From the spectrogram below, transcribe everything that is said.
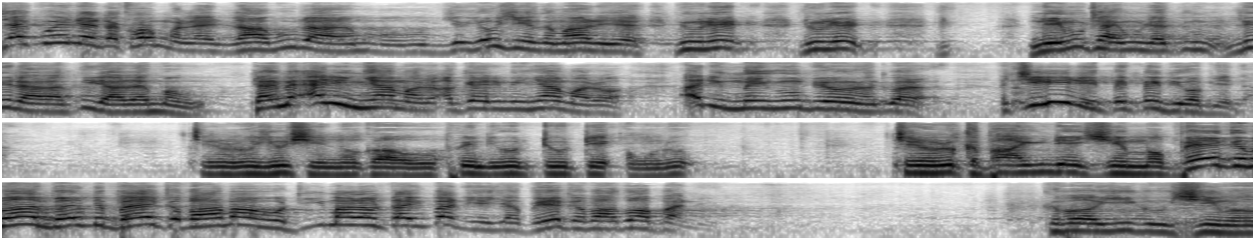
ရိုက်ကွင်းတဲ့တစ်ခေါက်မှလည်းလာဘူးတာမဟုတ်ဘူးရုပ်ရှင်သမားတွေရဲ့လူနဲ့လူနဲ့နေမှုထိုင်မှုလည်းသူလေ့လာတာသိတာလည်းမဟုတ်ဘူး ဒါပေမဲ့အဲ့ဒီညမှာတော့အကယ်ဒမီညမှာတော့အဲ့ဒီမိန်ကွန်းပြောရင်သူကအကြီးကြီးပိတ်ပိတ်ပြောပြတာကျွန်တော်တို့ရုပ်ရှင်လောကကိုဖွင့်ပြတိုးတက်အောင်လို့ကျွန်တော်တို့ကဘာကြီးနဲ့ရင်မောဘယ်ကဘာဘယ်ဘယ်ကဘာမှကိုဒီမှာတော့တိုင်ပတ်နေရဘယ်ကဘာသွားပတ်နေကဘာကြီးကိုရင်မော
